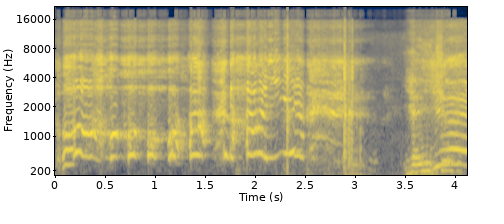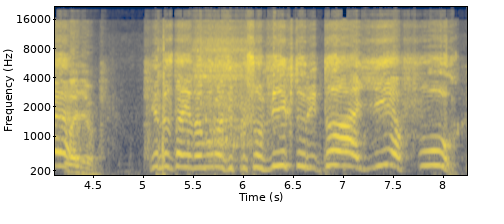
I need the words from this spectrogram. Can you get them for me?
Я нічого Є! не поняв. Я не знаю, я на морозі прийшов Вікторі, да, є, фух!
